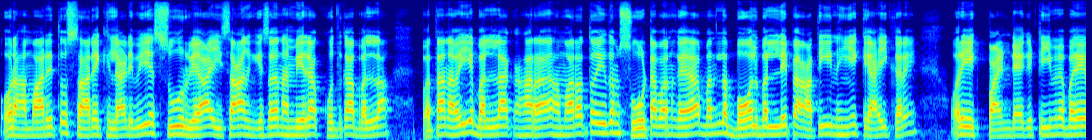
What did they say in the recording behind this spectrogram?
और हमारे तो सारे खिलाड़ी भैया, सूर्या, ईशान, किशन, मेरा खुद का बल्ला। पता ना भैया, बल्ला कहाँ रहा है? हमारा तो एकदम छोटा बन गया। मतलब बॉल बल्ले पे आती ही नहीं है, क्या ही करें? और एक पांड्या की टीम में भाई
